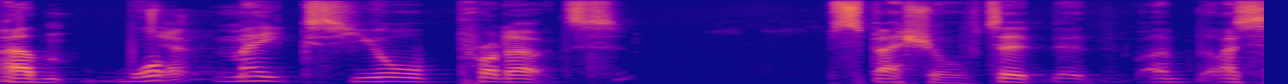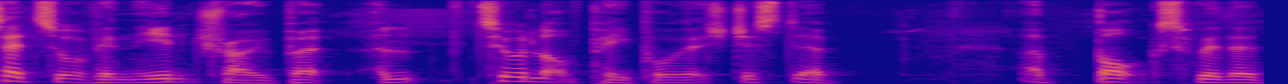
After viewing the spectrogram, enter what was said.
Um, what makes your product special? To I I said sort of in the intro, but uh, to a lot of people, it's just a a box with a,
